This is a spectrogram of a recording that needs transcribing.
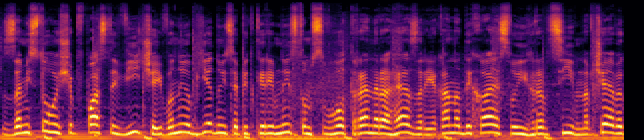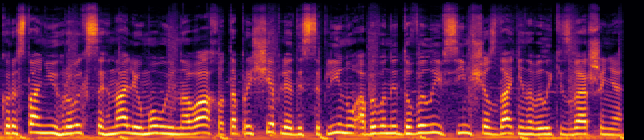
Замість того, щоб впасти в відчай, вони об'єднуються під керівництвом свого тренера Гезер, яка надихає своїх гравців, навчає використанню ігрових сигналів мовою Навахо та прищеплює дисципліну, аби вони довели всім, що здатні на великі звершення.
